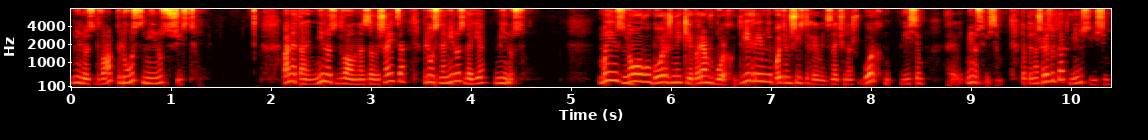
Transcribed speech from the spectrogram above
Мінус 2 плюс мінус 6. Пам'ятаємо, мінус 2 у нас залишається, плюс на мінус дає мінус. Ми знову боржники беремо в борг 2 гривні, потім 6 гривень. Значить наш борг 8 гривень. Мінус 8. Тобто наш результат мінус 8.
